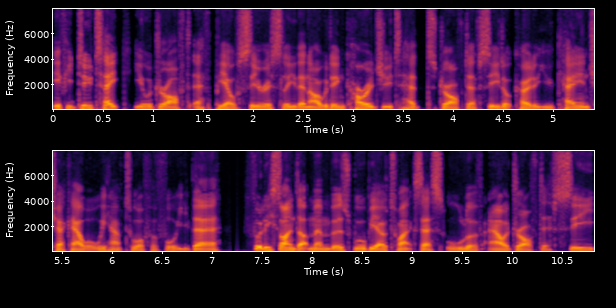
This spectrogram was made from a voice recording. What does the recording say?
If you do take your draft FPL seriously, then I would encourage you to head to draftfc.co.uk and check out what we have to offer for you there. Fully signed up members will be able to access all of our Draft FC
